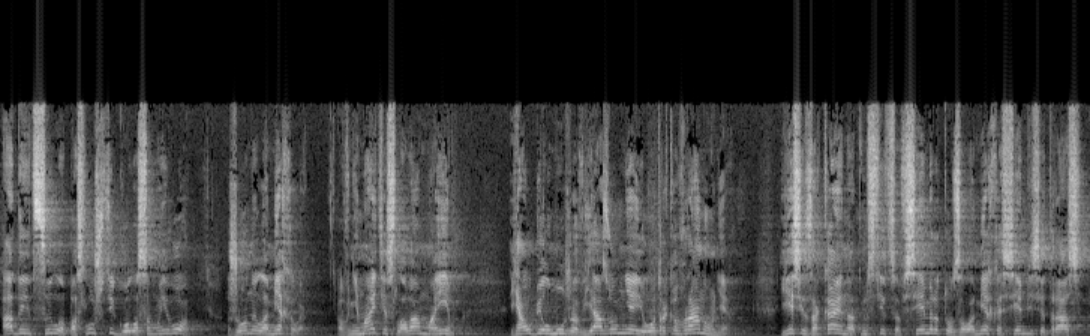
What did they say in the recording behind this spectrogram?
Ада и Цила, послушайте голоса моего, жены Ламеховы, внимайте словам моим, я убил мужа в язу мне и отрока в рану мне. Если за Каина отмститься в семеро, то за Ламеха семьдесят раз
